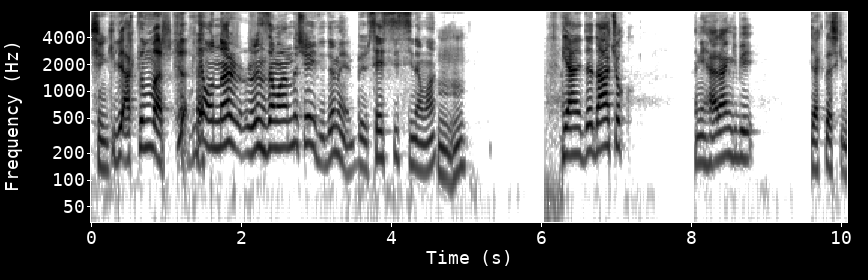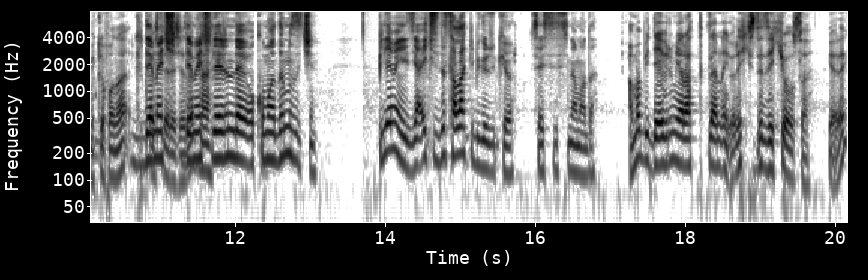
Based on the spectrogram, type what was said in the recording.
Çünkü bir aklım var. bir de onların zamanında şeydi değil mi? Böyle sessiz sinema. Hı hı. Yani de daha çok hani herhangi bir Yaklaş ki mikrofona. 45 demeç derecede. Demeçlerini de okumadığımız için bilemeyiz ya. İkisi de salak gibi gözüküyor sessiz sinemada. Ama bir devrim yarattıklarına göre ikisi de zeki olsa gerek.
